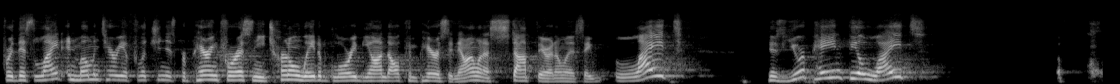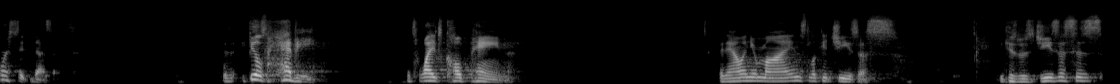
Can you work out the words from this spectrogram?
for this light and momentary affliction is preparing for us an eternal weight of glory beyond all comparison. Now I want to stop there and I want to say, light does your pain feel light? Of course it doesn't. It feels heavy. That's why it's called pain. But now in your minds, look at Jesus. Because was Jesus'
